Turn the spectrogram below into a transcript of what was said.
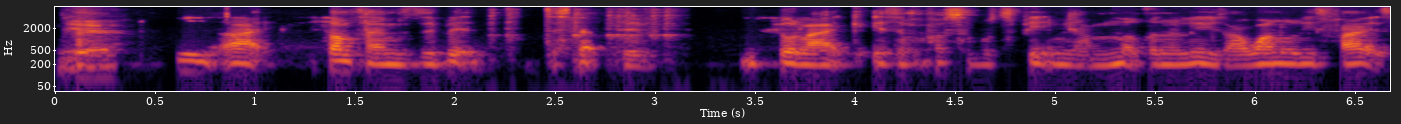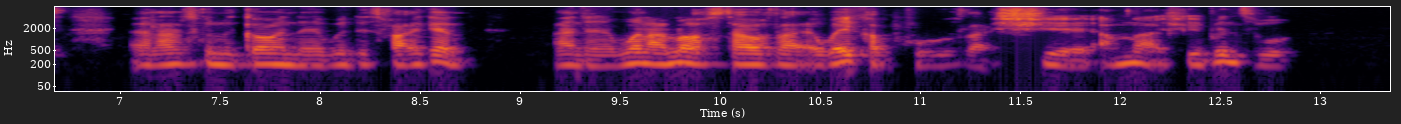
Yeah. like sometimes it's a bit deceptive. You feel like it's impossible to beat me. I'm not gonna lose. I won all these fights, and I'm just gonna go in there with this fight again. And then when I lost, I was like a wake up call. I was like, shit, I'm not actually invincible.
